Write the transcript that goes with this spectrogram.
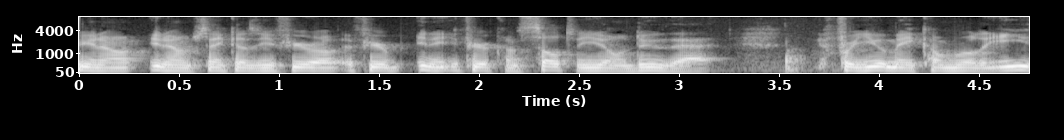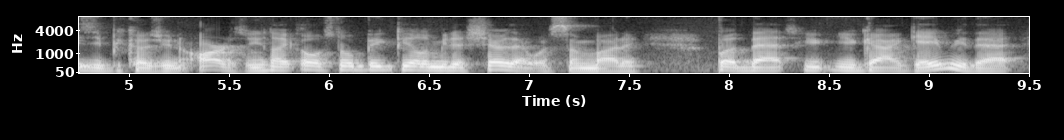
You know, you know what I'm saying? Because if you're a, if you're if you're a consultant, you don't do that. For you, it may come really easy because you're an artist. You're like, oh, it's no big deal. Let me to share that with somebody. But that you, you God gave you that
